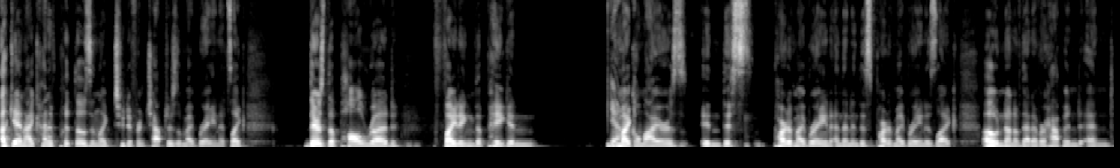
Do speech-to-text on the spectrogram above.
again, I kind of put those in like two different chapters of my brain. It's like there's the Paul Rudd fighting the pagan Yeah. Michael Myers in this part of my brain, and then in this part of my brain is like, oh, none of that ever happened, and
